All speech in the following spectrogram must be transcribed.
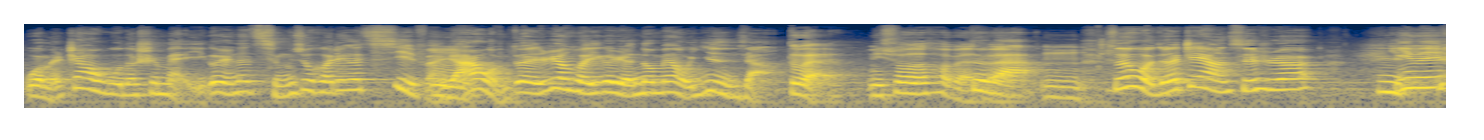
我们照顾的是每一个人的情绪和这个气氛，然而我们对任何一个人都没有印象。对，你说的特别对吧？嗯，所以我觉得这样其实，因为。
